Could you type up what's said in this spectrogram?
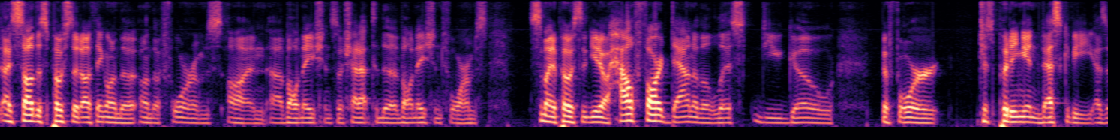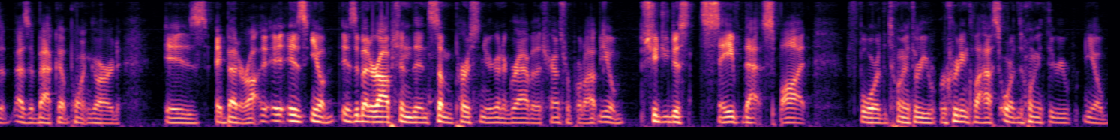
I, I, saw this posted I think on the on the forums on uh, Vol Nation. So shout out to the Vol Nation forums. Somebody posted you know how far down of a list do you go before just putting in Vescovi as a as a backup point guard is a better is you know is a better option than some person you're going to grab at the transfer portal. You know should you just save that spot for the 23 recruiting class or the 23 you know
